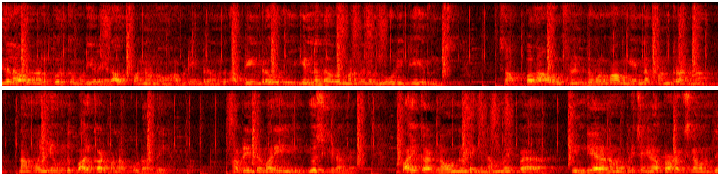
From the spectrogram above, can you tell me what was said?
இதெல்லாம் ஒரு நாள் பொறுக்க முடியலை. ஏதாவது பண்ணணும் அப்படின்ற அப்படின்ற ஒரு எண்ணம் தான் ஒரு மனதில் வந்து ஓடிக்கிட்டே இருந்துச்சு. ஸோ அப்போ தான் ஒரு ஃப்ரெண்டு மூலமாக அவங்க என்ன பண்ணுறாங்கன்னா நம்ம ஏன் வந்து பாய்காட் பண்ணக்கூடாது? அப்படின்ற மாதிரி யோசிக்கிறாங்க. பாய்காட்னா ஒன்றும் இல்லைங்க. நம்ம இப்போ இந்தியாவில் நம்ம எப்படி சைனா ப்ராடக்ட்ஸ்லாம் வந்து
